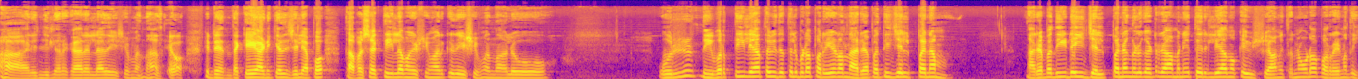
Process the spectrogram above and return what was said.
ആരും ചില്ലറക്കാരല്ല ദേഷ്യം വന്നാതെയോ? പിന്നെ എന്തൊക്കെ കാണിക്കാന്ന് വെച്ചാൽ അപ്പോൾ തപശക്തിയില്ല മഹർഷിമാർക്ക് ദേഷ്യം വന്നാലോ? ഒരു നിവർത്തിയില്ലാത്ത വിധത്തിൽ ഇവിടെ പറയണം നരപതി ജൽപ്പനം. നരപതിയുടെ ഈ ജൽപ്പനങ്ങൾ കേട്ട് രാമനെ തരില്ല എന്നൊക്കെ വിശ്വാമിത്രനോടാണ് പറയണതേ.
